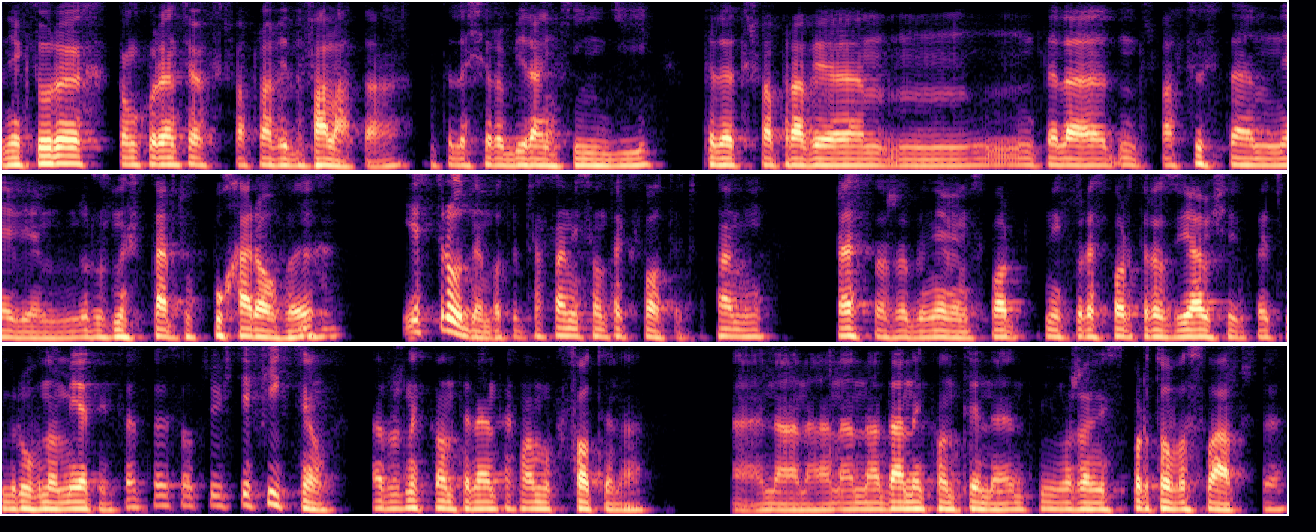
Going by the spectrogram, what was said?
W niektórych konkurencjach trwa prawie dwa lata. Tyle się robi rankingi, tyle trwa prawie, mm, tyle trwa system, nie wiem, różnych startów pucharowych. Mhm. Jest trudne, bo to czasami są te kwoty. Czasami przez to, żeby, nie wiem, sport, niektóre sporty rozwijały się powiedzmy równomiernie, co to jest oczywiście fikcją. Na różnych kontynentach mamy kwoty na, na, na, na, na dany kontynent, mimo że on jest sportowo słabszy.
